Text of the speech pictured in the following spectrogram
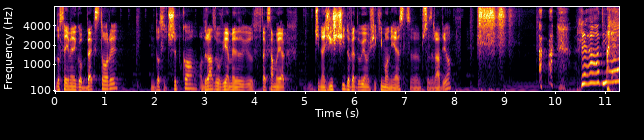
dostajemy jego backstory dosyć szybko. Od razu wiemy, tak samo jak ci naziści dowiadują się, kim on jest e, przez radio. radio!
